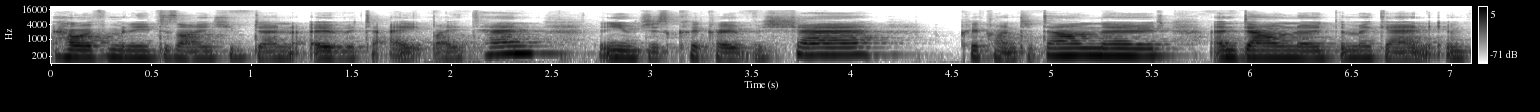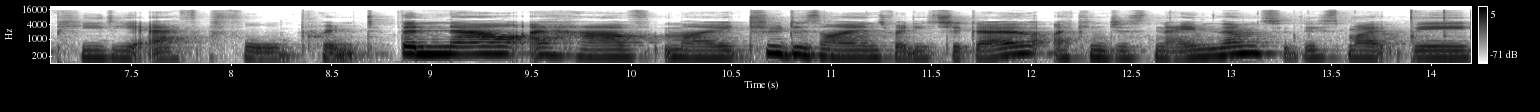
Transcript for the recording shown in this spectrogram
however many designs you've done over to 8 by 10 then you just click over share, click onto download and download them again in PDF for print. Then now I have my two designs ready to go. I can just name them. So this might be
